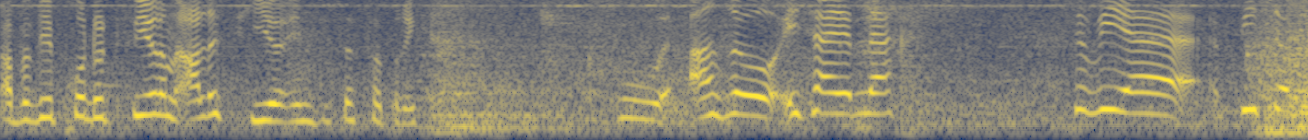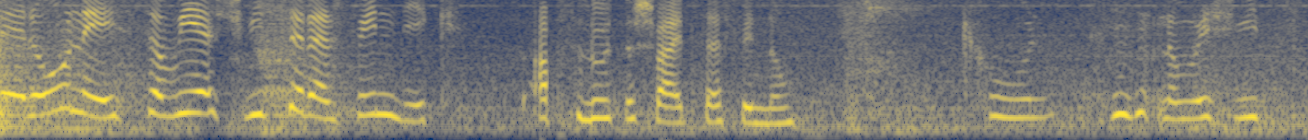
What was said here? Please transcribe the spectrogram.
Aber wir produzieren alles hier in dieser Fabrik. Cool. Also ist eigentlich so wie ein Pito ist so wie eine Schweizer Erfindung. Das ist absolut eine Schweizer Erfindung. Cool. Nochmal Schweiz.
